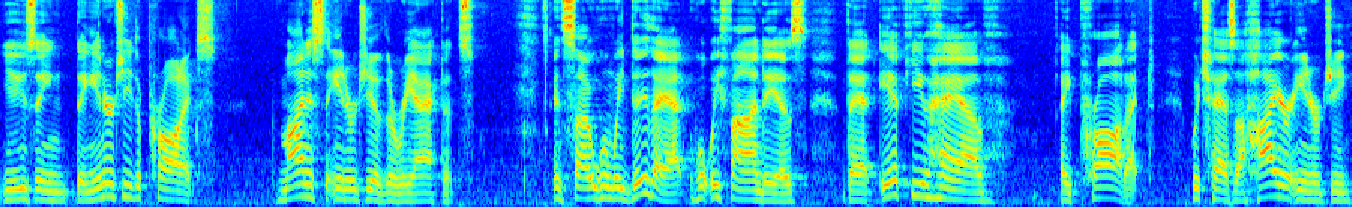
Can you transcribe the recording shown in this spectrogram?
using the energy of the products minus the energy of the reactants. And so when we do that, what we find is that if you have a product which has a higher energy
